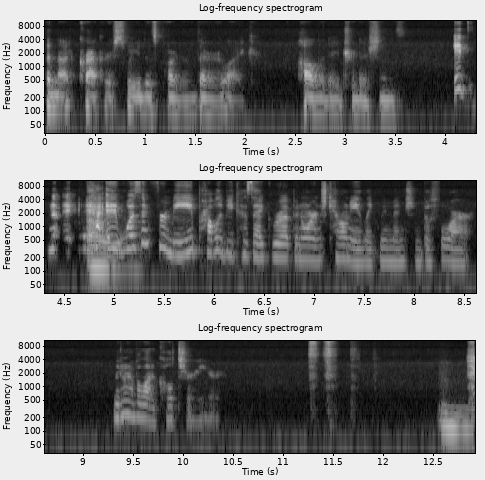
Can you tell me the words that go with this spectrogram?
the Nutcracker Suite is part of their like holiday traditions. It it, it, Oh, it yeah. wasn't for me, probably because I grew up in Orange County, like we mentioned before. We don't have a lot of culture here. Mm.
